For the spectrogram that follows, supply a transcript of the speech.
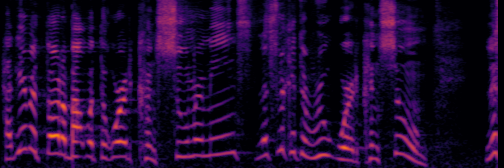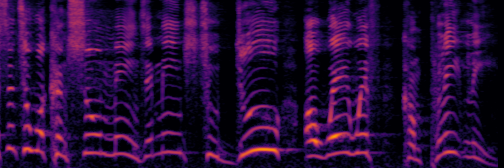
Have you ever thought about what the word consumer means? Let's look at the root word consume. Listen to what consume means it means to do away with completely,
